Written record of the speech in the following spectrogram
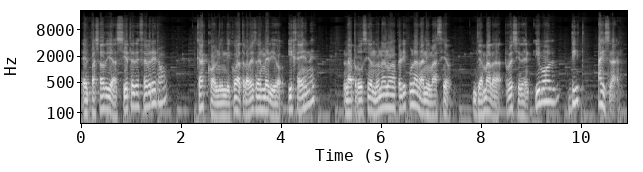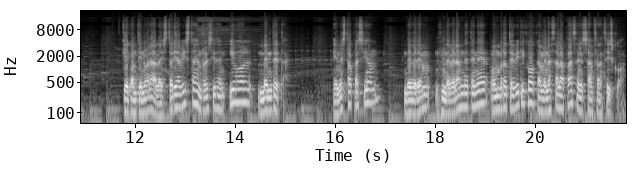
El pasado día 7 de febrero, Capcom indicó a través del medio IGN la producción de una nueva película de animación llamada Resident Evil Dead Island, que continuará la historia vista en Resident Evil Vendetta. En esta ocasión, deberán detener un brote vírico que amenaza la paz en San Francisco,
